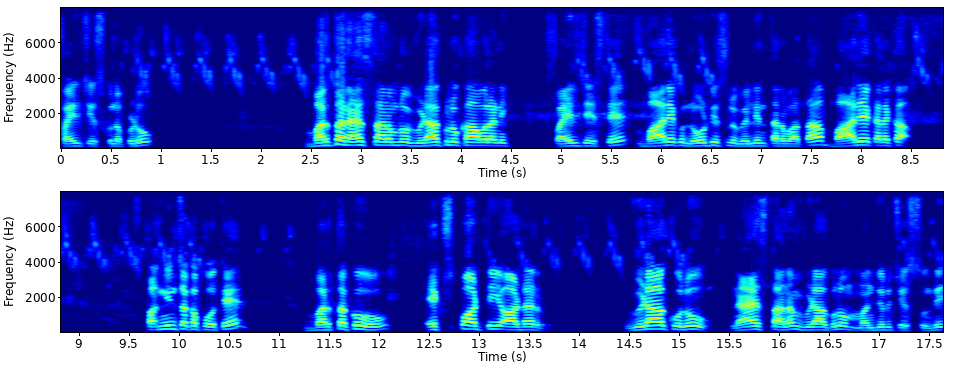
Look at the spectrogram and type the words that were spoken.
ఫైల్ చేసుకున్నప్పుడు భర్త న్యాయస్థానంలో విడాకులు కావాలని ఫైల్ చేస్తే భార్యకు నోటీసులు వెళ్ళిన తర్వాత భార్య కనుక స్పందించకపోతే భర్తకు ఎక్స్పార్టీ ఆర్డర్ విడాకులు న్యాయస్థానం విడాకులు మంజూరు చేస్తుంది.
